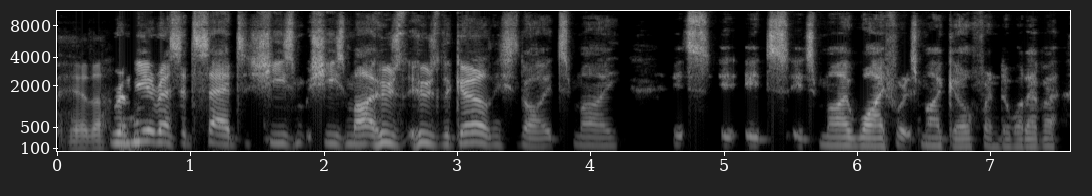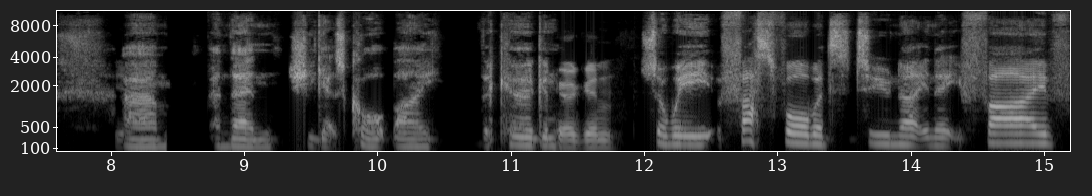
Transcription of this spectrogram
Heather. Ramirez had said she's she's my who's who's the girl? And he said oh it's my it's it, it's it's my wife or it's my girlfriend or whatever. Um, and then she gets caught by the Kurgan. Kurgan. so we fast forward to 1985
